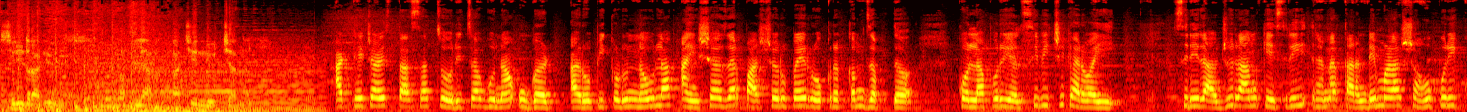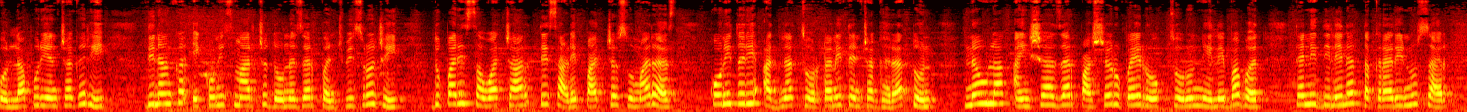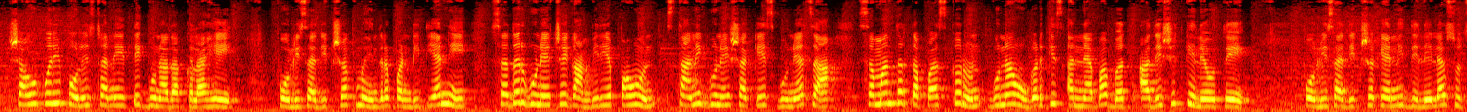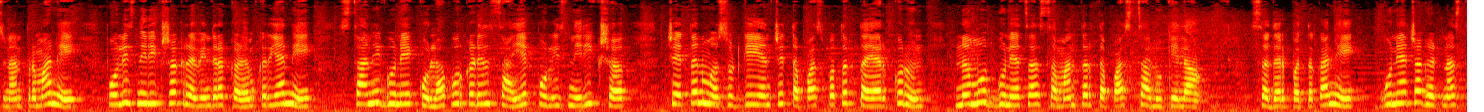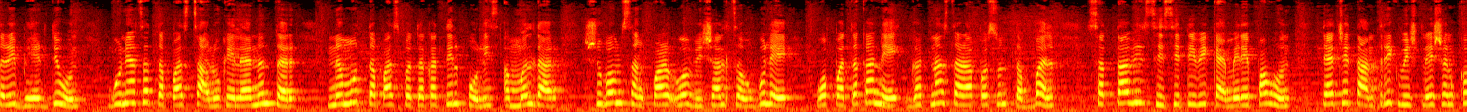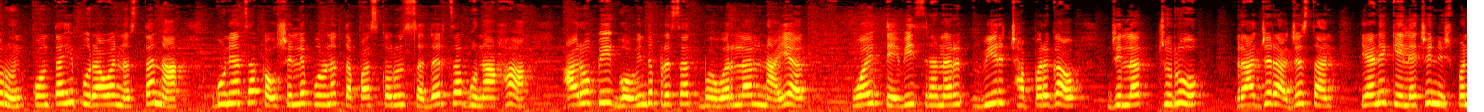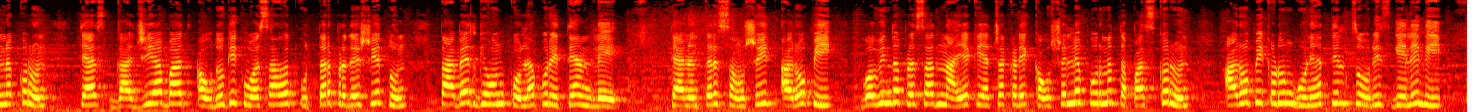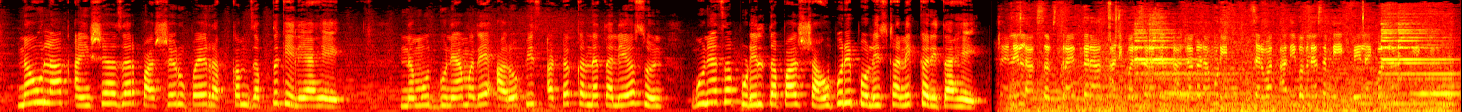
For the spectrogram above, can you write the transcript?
वसुंधरा news आपल्या हक्काचे news channel. अठ्ठेचाळीस तासात चोरीचा गुन्हा उघड. आरोपीकडून नऊ लाख ऐंशी हजार पाचशे रुपये रोख रक्कम जप्त. कोल्हापूर एल सी बीची कारवाई. श्री राजू राम केसरी राहणार कारंडेमाळा शाहूपुरी कोल्हापूर यांच्या घरी दिनांक एकोणीस मार्च दोन हजार पंचवीस रोजी दुपारी सव्वा चार ते साडेपाचच्या सुमारास कोणीतरी अज्ञात चोरटाने त्यांच्या घरातून नऊ लाख ऐंशी हजार पाचशे रुपये रोख चोरून नेलेबाबत त्यांनी दिलेल्या तक्रारीनुसार शाहूपुरी पोलीस ठाणे येथे गुन्हा दाखल आहे. पोलीस अधीक्षक महेंद्र पंडित यांनी सदर गुन्ह्याचे गांभीर्य पाहून स्थानिक गुन्हे शाखेस गुन्ह्याचा समांतर तपास करून गुन्हा उघडकीस आणण्याबाबत आदेशित केले होते. पोलीस अधीक्षक यांनी दिलेल्या सूचनांप्रमाणे पोलीस निरीक्षक रवींद्र कळमकर यांनी स्थानिक गुन्हे कोल्हापूरकडील सहाय्यक पोलीस निरीक्षक चेतन मसुटगे यांचे तपास पथक तयार करून नमूद गुन्ह्याचा समांतर तपास चालू केला. सदर पथकाने गुन्ह्याच्या घटनास्थळी भेट देऊन गुन्ह्याचा तपास चालू केल्यानंतर नमूद तपास पथकातील पोलीस अंमलदार शुभम संकपाळ व विशाल चौगुले व पथकाने घटनास्थळापासून तब्बल सत्तावीस सी सी टी व्ही कॅमेरे पाहून त्याचे तांत्रिक विश्लेषण करून कोणताही पुरावा नसताना गुन्ह्याचा कौशल्यपूर्ण तपास करून सदरचा गुन्हा हा आरोपी गोविंद प्रसाद भवरलाल नायक वय तेवीस राहणार वीर छापरगाव जिल्हा चुरू राज्य राजस्थान याने केल्याचे निष्पन्न करून त्यास गाझियाबाद औद्योगिक वसाहत उत्तर प्रदेश येथून ताब्यात घेऊन कोल्हापूर येथे आणले. त्यानंतर संशयित आरोपी गोविंद प्रसाद नायक याच्याकडे कौशल्यपूर्ण तपास करून आरोपीकडून गुन्ह्यातील चोरीस गेलेली नऊ लाख ऐंशी हजार पाचशे रुपये रक्कम जप्त केली आहे. नमूद गुन्ह्यामध्ये आरोपीस अटक करण्यात आली असून गुन्ह्याचा पुढील तपास शाहूपुरी पोलीस ठाणे करीत आहे. चॅनेलला सबस्क्राईब करा आणि परिसरातील ताज्या घडामोडी सर्वात आधी बघण्यासाठी बेल आयकॉनला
